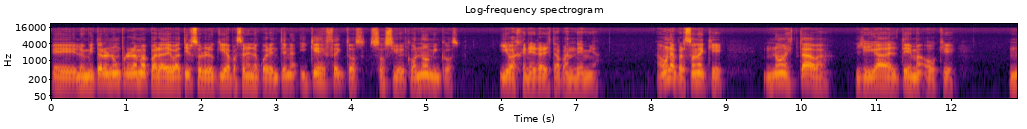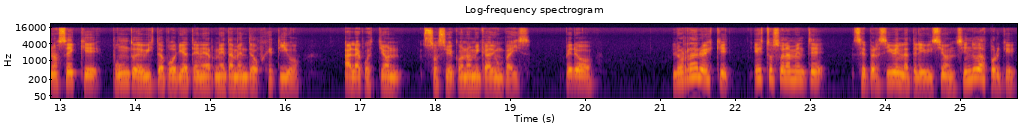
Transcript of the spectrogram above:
Eh, lo invitaron a un programa para debatir sobre lo que iba a pasar en la cuarentena y qué efectos socioeconómicos iba a generar esta pandemia. A una persona que no estaba ligada al tema o que no sé qué punto de vista podría tener netamente objetivo a la cuestión socioeconómica de un país. Pero lo raro es que esto solamente se percibe en la televisión, sin dudas porque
